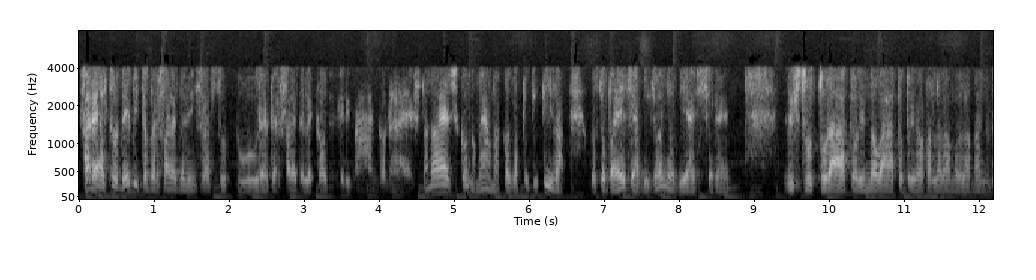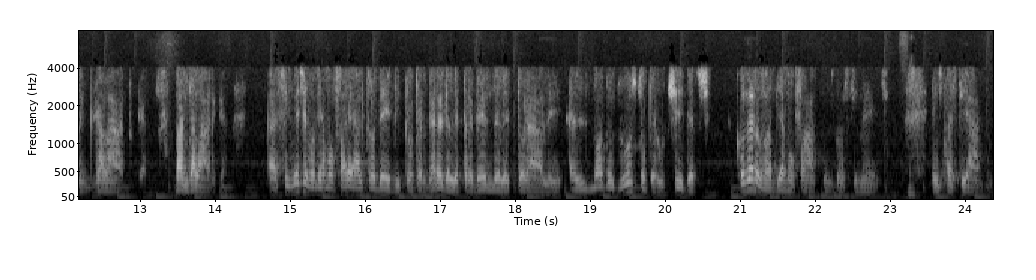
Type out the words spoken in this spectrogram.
fare altro debito per fare delle infrastrutture, per fare delle cose che rimangono e restano, è secondo me una cosa positiva. Questo Paese ha bisogno di essere ristrutturato, rinnovato, prima parlavamo della banda larga. Banda larga. Eh, se invece vogliamo fare altro debito per dare delle prebende elettorali, è il modo giusto per ucciderci. Cosa non abbiamo fatto in questi mesi, in questi anni?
